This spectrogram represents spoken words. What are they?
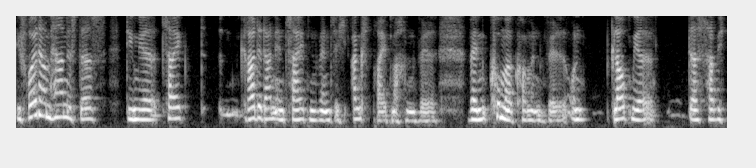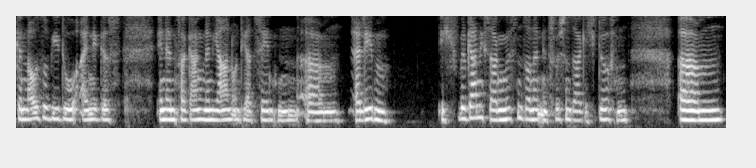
Die Freude am Herrn ist das, die mir zeigt, gerade dann in Zeiten, wenn sich Angst breit machen will, wenn Kummer kommen will. Und glaub mir, das habe ich genauso wie du einiges in den vergangenen Jahren und Jahrzehnten ähm, erleben. Ich will gar nicht sagen müssen, sondern inzwischen sage ich dürfen. Ähm,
